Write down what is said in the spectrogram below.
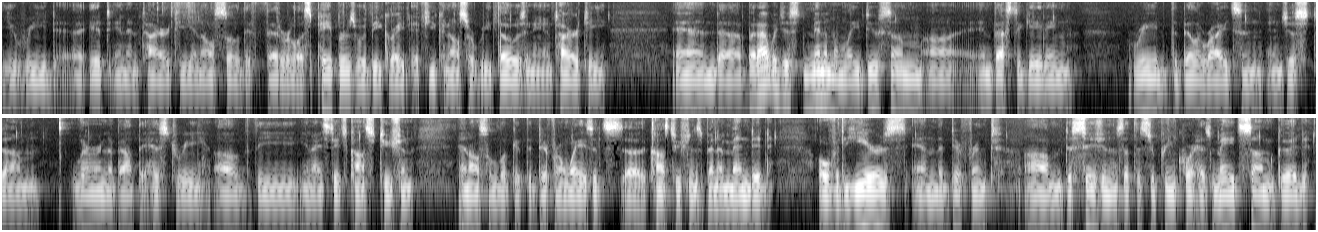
you read uh, it in entirety, and also the Federalist Papers would be great if you can also read those in entirety. And uh, but I would just minimally do some uh, investigating, read the Bill of Rights, and and just um, learn about the history of the United States Constitution, and also look at the different ways it's uh, the Constitution has been amended over the years and the different um, decisions that the Supreme Court has made. Some good,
